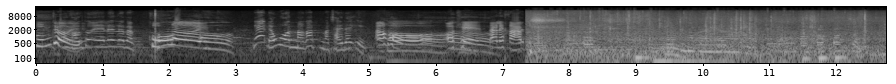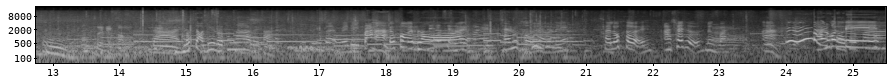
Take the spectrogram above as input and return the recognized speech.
คุ้มเฉยของตัวเองเลยเลยแบบคุ้มเลยเออเนี่ยเดี๋ยววนมาก็มาใช้ได้อีกอ้าวโหโอเค ได้เลยครับอืมเปิดในกล้อง ได้รถจอดที่รถข้างหน้าเลยค่ะไม่ดีป่ะอะทุกคนเรียบร้อยใช้ลูกเขยหน่อยวันนี้ใช้ลูกเขยอะช่วยถือหนึ่งใบอะเป็นคนดีอะลูกเขยไป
